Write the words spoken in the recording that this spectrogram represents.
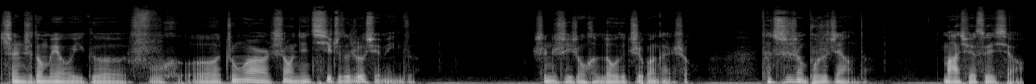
甚至都没有一个符合中二少年气质的热血名字，甚至是一种很 low 的直观感受。但事实上不是这样的。麻雀虽小，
